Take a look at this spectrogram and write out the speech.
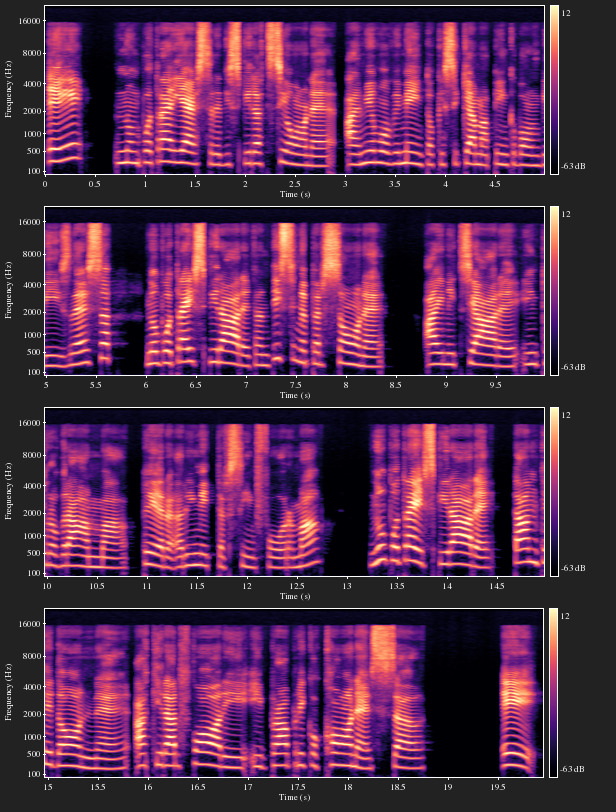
e non potrei essere di ispirazione al mio movimento che si chiama Pink Bone Business, non potrei ispirare tantissime persone a iniziare il programma per rimettersi in forma, non potrei ispirare tante donne a tirar fuori i propri cocones e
